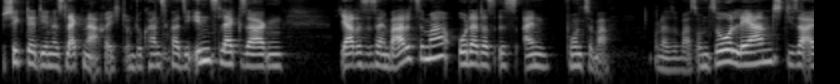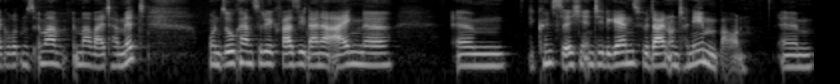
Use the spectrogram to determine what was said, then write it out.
schickt er dir eine Slack-Nachricht. Und du kannst quasi in Slack sagen, ja, das ist ein Badezimmer oder das ist ein Wohnzimmer oder sowas. Und so lernt dieser Algorithmus immer, immer weiter mit. Und so kannst du dir quasi deine eigene ähm, künstliche Intelligenz für dein Unternehmen bauen. Ähm,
